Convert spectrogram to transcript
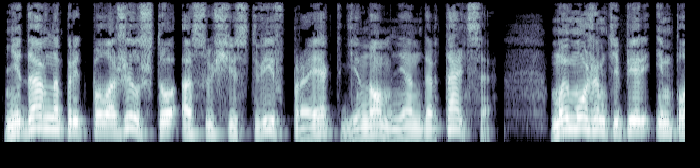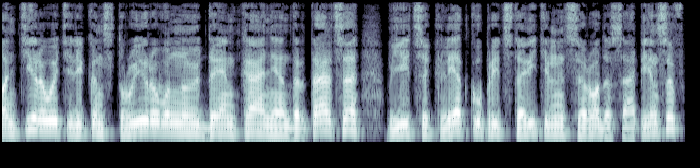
недавно предположил, что, осуществив проект «Геном неандертальца», мы можем теперь имплантировать реконструированную ДНК неандертальца в яйцеклетку представительницы рода сапиенсов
